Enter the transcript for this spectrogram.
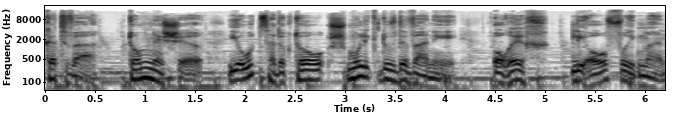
כתבה תום נשר, ייעוץ הדוקטור שמוליק דובדבני, עורך ליאור פרידמן.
